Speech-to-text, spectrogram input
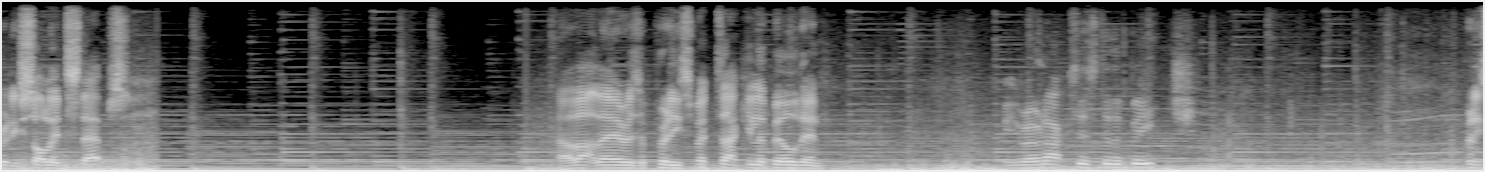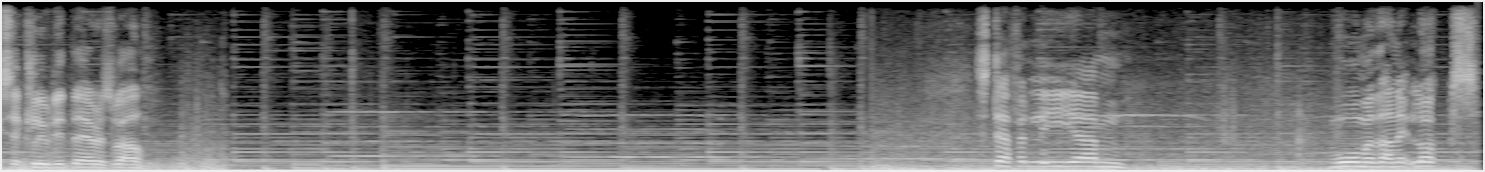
pretty solid steps. Now that there is a pretty spectacular building your own access to the beach. Pretty secluded there as well. It's definitely um, warmer than it looks.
